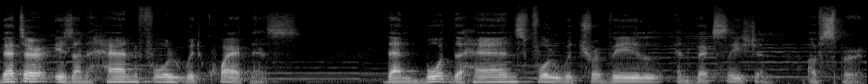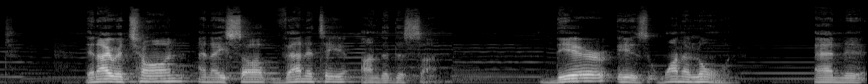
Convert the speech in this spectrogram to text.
Better is an handful with quietness than both the hands full with travail and vexation of spirit. Then I returned and I saw vanity under the sun. There is one alone, and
